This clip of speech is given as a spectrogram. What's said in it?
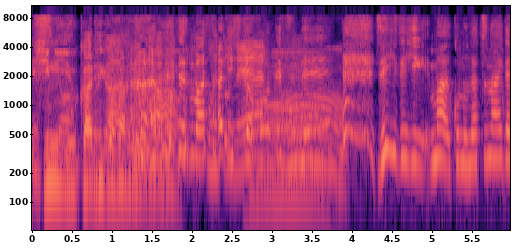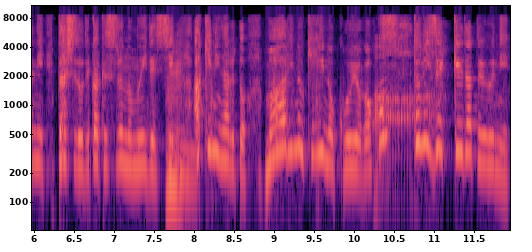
火よ。にゆかりがある。まさにそうですね。ぜひぜひ、まあ、この夏の間にダッシュでお出かけするのもいいですし、秋になると周りの木々の紅葉が本当に絶景だというふうに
